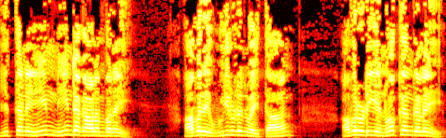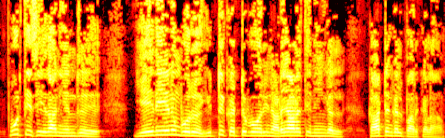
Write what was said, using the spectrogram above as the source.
இத்தனை நீண்ட காலம் வரை அவரை உயிருடன் வைத்தான் அவருடைய நோக்கங்களை பூர்த்தி செய்தான் என்று ஏதேனும் ஒரு இட்டு கட்டுபோரின் அடையாளத்தை நீங்கள் காட்டுங்கள் பார்க்கலாம்.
